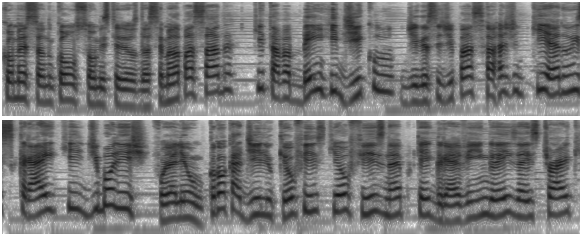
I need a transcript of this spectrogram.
Começando com o som misterioso da semana passada, que estava bem ridículo, diga-se de passagem, que era um strike de boliche. Foi ali um crocadilho que eu fiz, que eu fiz, né? Porque greve em inglês é strike.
